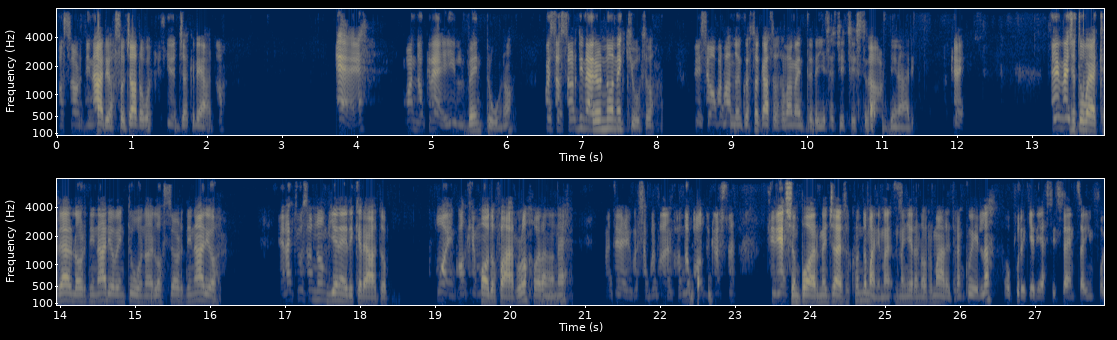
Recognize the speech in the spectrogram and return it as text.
lo straordinario associato a quel che è già creato, e quando crei il 21, questo straordinario non è chiuso. Quindi stiamo parlando in questo caso solamente degli esercizi straordinari. Ok? Se invece tu vai a creare l'ordinario 21 e lo straordinario era chiuso non viene ricreato, puoi in qualche modo farlo, ora non è materia di questa puntata del Condo Podcast, si riesce un po' a armeggiare su Condomani ma in maniera normale, tranquilla, oppure chiedi assistenza info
